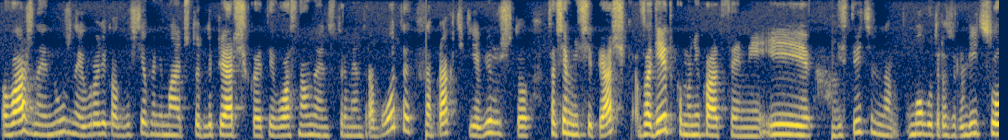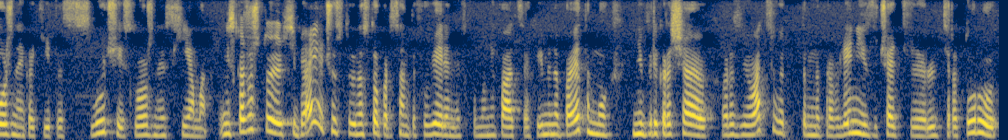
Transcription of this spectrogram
важно и нужно, и вроде как бы все понимают, что для пиарщика это его основной инструмент работы. На практике я вижу, что совсем не пиарщики владеют коммуникациями и действительно могут разрулить сложные какие-то случаи, сложные схемы. Не скажу, что себя я чувствую на 100% уверенной в коммуникациях, именно поэтому не прекращаю развиваться в этом направлении, изучать литературу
